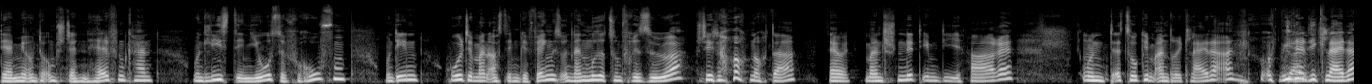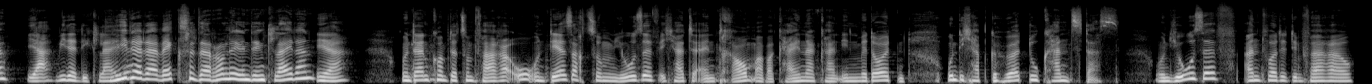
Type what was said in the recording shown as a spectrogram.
der mir unter Umständen helfen kann und ließ den Josef rufen und den holte man aus dem Gefängnis und dann muss er zum Friseur, steht auch noch da. Man schnitt ihm die Haare und er zog ihm andere Kleider an. wieder dann, die Kleider? Ja, wieder die Kleider. Wieder der Wechsel der Rolle in den Kleidern? Ja. Und dann kommt er zum Pharao und der sagt zum Josef, ich hatte einen Traum, aber keiner kann ihn mir deuten. Und ich habe gehört, du kannst das. Und Josef antwortet dem Pharao,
